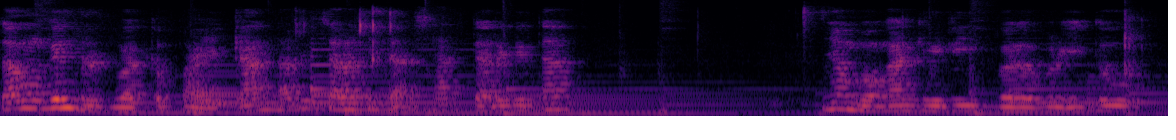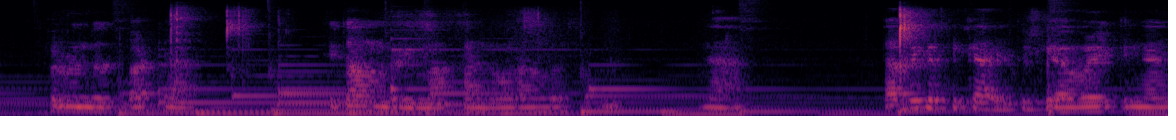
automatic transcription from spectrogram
Kita mungkin berbuat kebaikan tapi secara tidak sadar kita nyombongkan diri walaupun itu beruntut pada kita memberi makan orang tersebut. Nah tapi ketika itu diawali dengan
